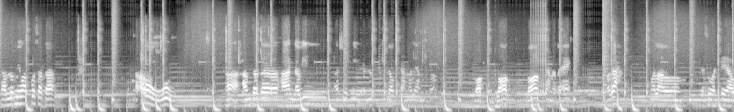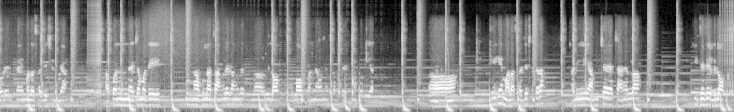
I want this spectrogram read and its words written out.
चाललो मी वापस आता. ओ हा आमचा जर हा नवीन असे ब्लॉग चॅनल आहे आमचा. ब्लॉग ब्लॉग ब्लॉग चॅनल आहे. बघा मला कसं वाटतंय आवडेल काय मला सजेशन द्या. आपण याच्यामध्ये पुन्हा पुन्हा चांगले चांगले ब्लॉग ब्लॉग बनवण्याचा प्रयत्न करूयात. ठीक आहे मला सजेस्ट करा. आणि आमच्या या चॅनलला तिचे जे जे व्लॉग्स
